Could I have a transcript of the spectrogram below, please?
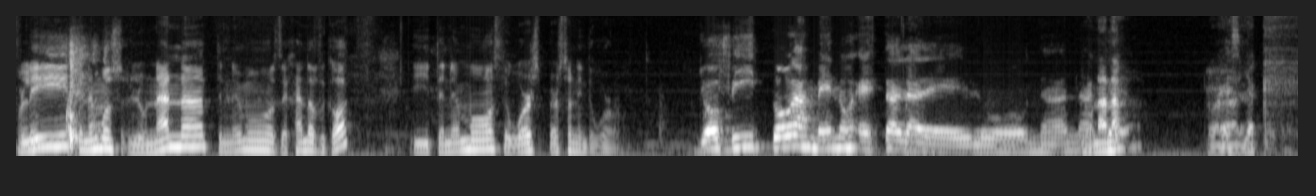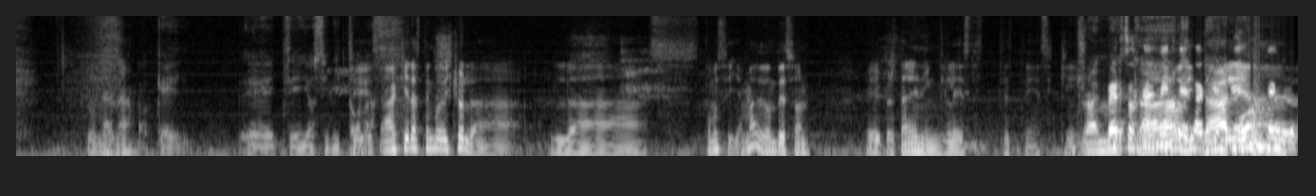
Flea, tenemos Lunana, tenemos The Hand of God y tenemos The Worst Person in the World. Yo vi todas menos esta, la de Lunana. Lunana. Lunana Jack. Lunana. Ok. Eh, sí, yo sí vi todas. Ah, aquí las tengo, de hecho, la, las... ¿Cómo se llama? ¿De dónde son? Eh, pero están en inglés. Este, así que... Personalmente, la que,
